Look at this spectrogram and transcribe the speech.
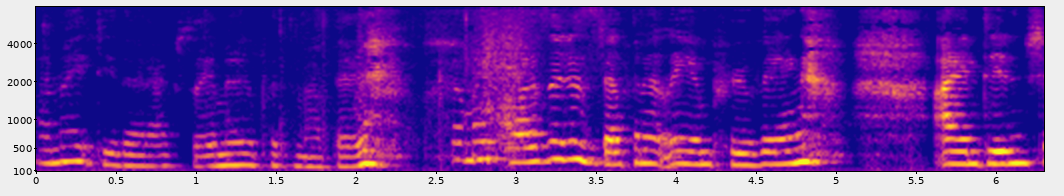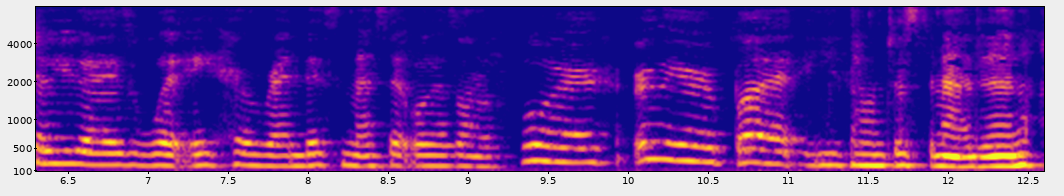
I might do that actually. I'm gonna put them out there. so my closet is definitely improving. I didn't show you guys what a horrendous mess it was on the floor earlier, but you can just imagine.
